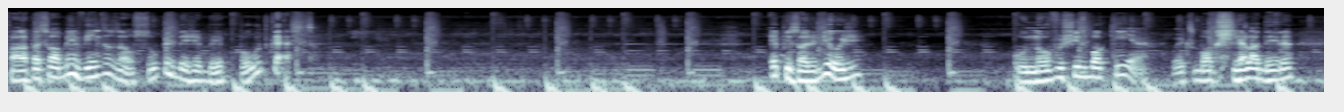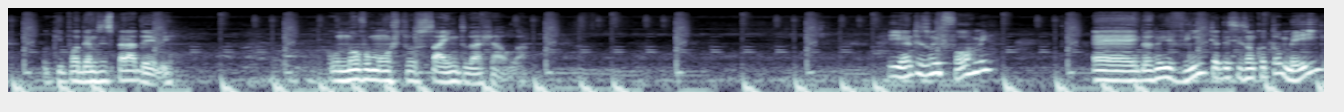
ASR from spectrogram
Fala pessoal, bem-vindos ao Super DGB Podcast. Episódio de hoje: O novo Xboxinha, o Xbox geladeira, o que podemos esperar dele? O novo monstro saindo da jaula. E antes um informe, é, em 2020 a decisão que eu tomei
